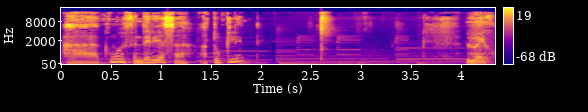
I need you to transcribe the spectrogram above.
¿A ¿Cómo defenderías a, a tu cliente? Luego,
